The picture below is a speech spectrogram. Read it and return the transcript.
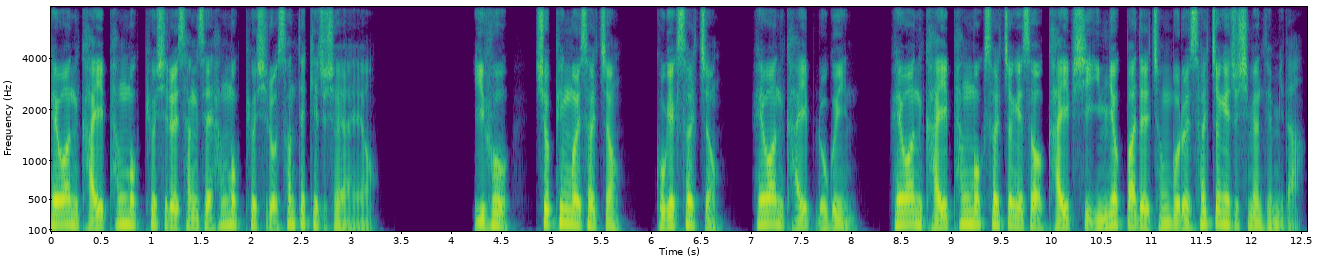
회원 가입 항목 표시를 상세 항목 표시로 선택해 주셔야 해요. 이후 쇼핑몰 설정, 고객 설정, 회원 가입 로그인, 회원 가입 항목 설정에서 가입 시 입력받을 정보를 설정해 주시면 됩니다.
